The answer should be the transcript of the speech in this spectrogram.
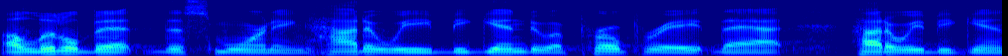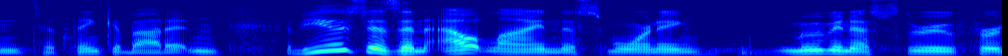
a little bit this morning. How do we begin to appropriate that? How do we begin to think about it? And I've used as an outline this morning, moving us through 1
